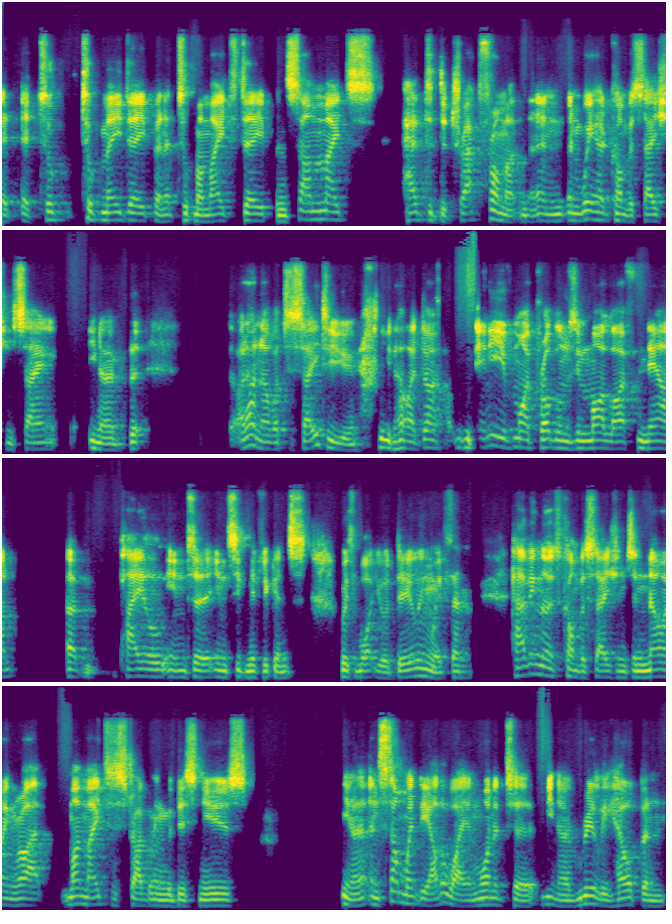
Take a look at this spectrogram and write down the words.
it, it took took me deep and it took my mates deep and some mates had to detract from it. And, and we had conversations saying, you know, but I don't know what to say to you. You know, I don't, any of my problems in my life now uh, pale into insignificance with what you're dealing with. And having those conversations and knowing, right, my mates are struggling with this news, you know, and some went the other way and wanted to, you know, really help and,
